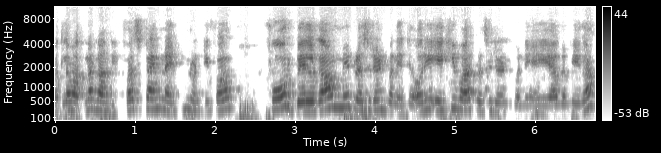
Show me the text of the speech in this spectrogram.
मतलब महात्मा गांधी फ़र्स्ट टाइम 1924 बेलगाम में प्रेसिडेंट बने थे और ये एक ही बार प्रेसिडेंट बने हैं, याद रखिएगा।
